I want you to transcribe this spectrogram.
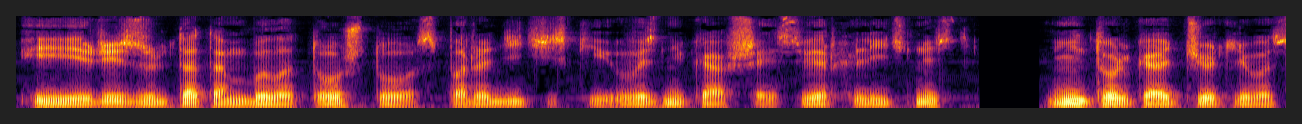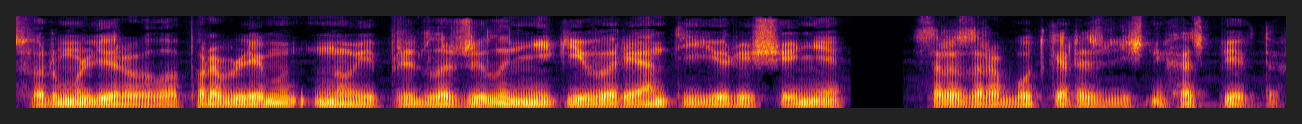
И результатом было то, что спорадически возникавшая сверхличность не только отчетливо сформулировала проблему, но и предложила некий вариант ее решения с разработкой различных аспектов,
